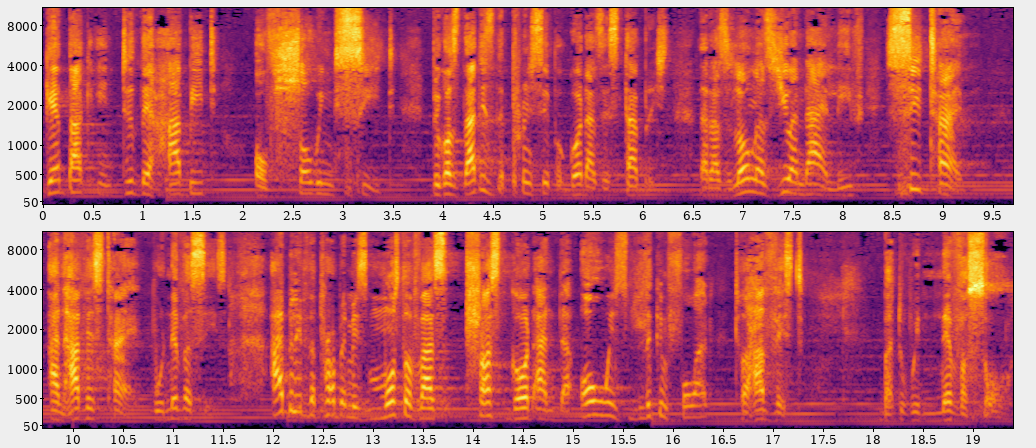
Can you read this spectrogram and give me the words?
Get back into the habit of sowing seed Because that is the principle God has established that as long as you and I live, seed time and harvest time will never cease. I believe the problem is most of us trust God and are always looking forward to harvest, but we never sow.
